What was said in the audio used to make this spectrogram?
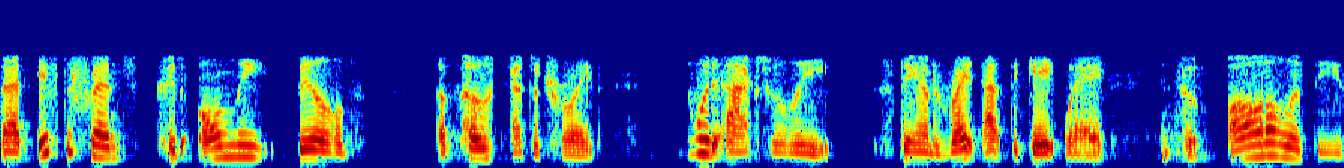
that if the French could only build a post at Detroit, it would actually stand right at the gateway. into all of these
